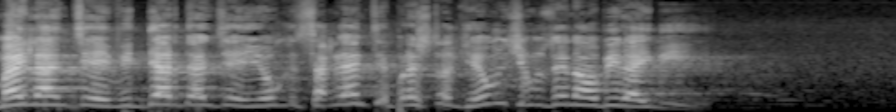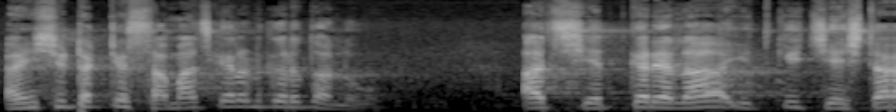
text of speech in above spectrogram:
महिलांचे विद्यार्थ्यांचे योग सगळ्यांचे प्रश्न घेऊन शिवसेना उभी राहिली. ऐंशी टक्के समाजकारण करत आलो. आज शेतकऱ्याला इतकी चेष्टा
